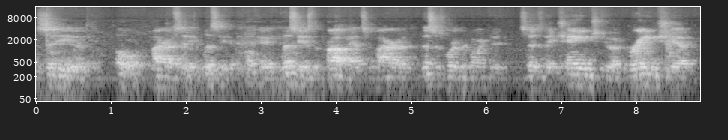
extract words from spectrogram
The city of, oh, Myra city of Lycia. Okay, Lycia is the province, and Myra, this is where they're going to, says they changed to a grain ship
